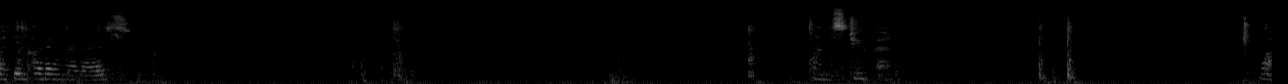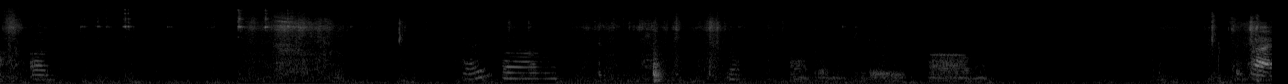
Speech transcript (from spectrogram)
I think I know where it is. I'm stupid. Wow. Um. Okay. Um. What am I going to do? Um. Okay.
